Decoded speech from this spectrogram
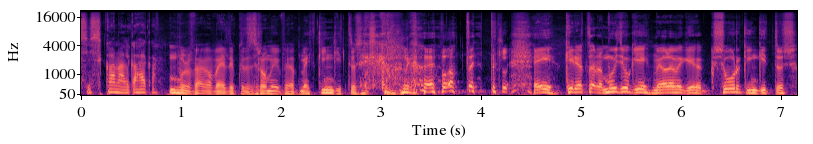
siis Kanal kahega. mulle väga meeldib, kuidas Romi peab meid kingituseks Kanal kahe vaatajatele. ei, kirjutan muidugi, me olemegi suur kingitus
